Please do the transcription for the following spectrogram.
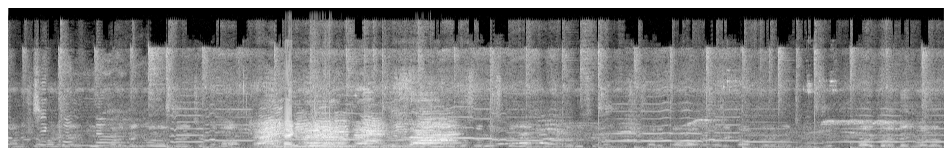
అనిష మేడం గారికి మన ధన్యవాదాలు తెలియచేద్దామా? సర్వీస్ కళ్యాణ మేడం గారు శ్రీరామ్ కృష్ణ సార్ యొక్క వారి వారికి ఆధ్వర్యం వచ్చినందుకు వారికి కూడా ధన్యవాదాలు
